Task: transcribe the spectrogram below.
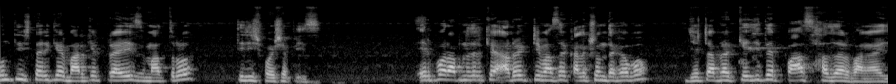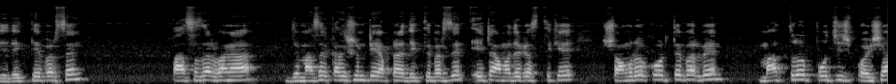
উনত্রিশ তারিখের মার্কেট প্রাইস মাত্র তিরিশ পয়সা পিস এরপর আপনাদেরকে আরও একটি মাছের কালেকশন দেখাবো। যেটা আপনার কেজিতে পাঁচ হাজার ভাঙা, এই যে দেখতে পারছেন? পাঁচ হাজার ভাঙা যে মাছের কালেকশনটি আপনারা দেখতে পারছেন, এটা আমাদের কাছ থেকে সংগ্রহ করতে পারবেন মাত্র পঁচিশ পয়সা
